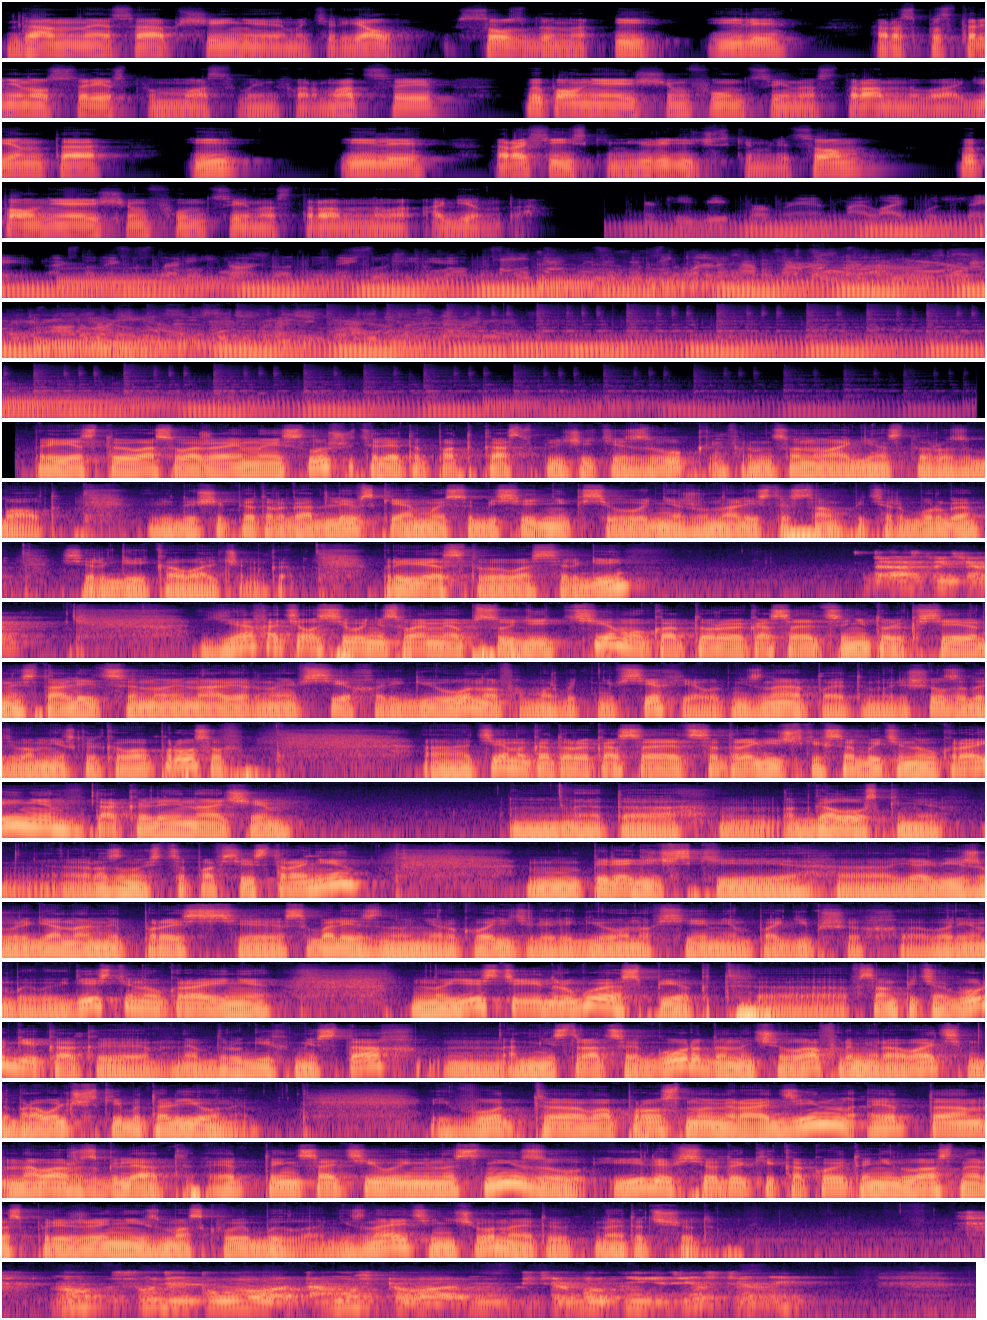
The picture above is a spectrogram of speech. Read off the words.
Данное сообщение материал создано и или распространено средством массовой информации, выполняющим функции иностранного агента и или российским юридическим лицом, выполняющим функции иностранного агента. TV program, my life was saved. I still think it's ready to start. Thank you. One and a half Приветствую вас, уважаемые слушатели. Это подкаст «Включите звук» информационного агентства «Росбалт». Ведущий Петр Годлевский, а мой собеседник сегодня журналист из Санкт-Петербурга Сергей Ковальченко. Приветствую вас, Сергей. Здравствуйте. Я хотел сегодня с вами обсудить тему, которая касается не только северной столицы, но и, наверное, всех регионов, а может быть не всех, я вот не знаю, поэтому решил задать вам несколько вопросов. А, Тема, которая касается трагических событий на Украине, так или иначе, это отголосками разносится по всей стране. Периодически э, я вижу в региональной прессе соболезнования руководителей регионов семьям погибших э, во время боевых действий на Украине. Но есть и другой аспект. Э, в Санкт-Петербурге, как и в других местах, администрация города начала формировать добровольческие батальоны. И вот э, вопрос номер один – это, на ваш взгляд, это инициатива именно снизу или все-таки какое-то негласное распоряжение из Москвы было? Не знаете ничего на, это, на этот счет? Ну, судя по тому, что Петербург не единственный,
